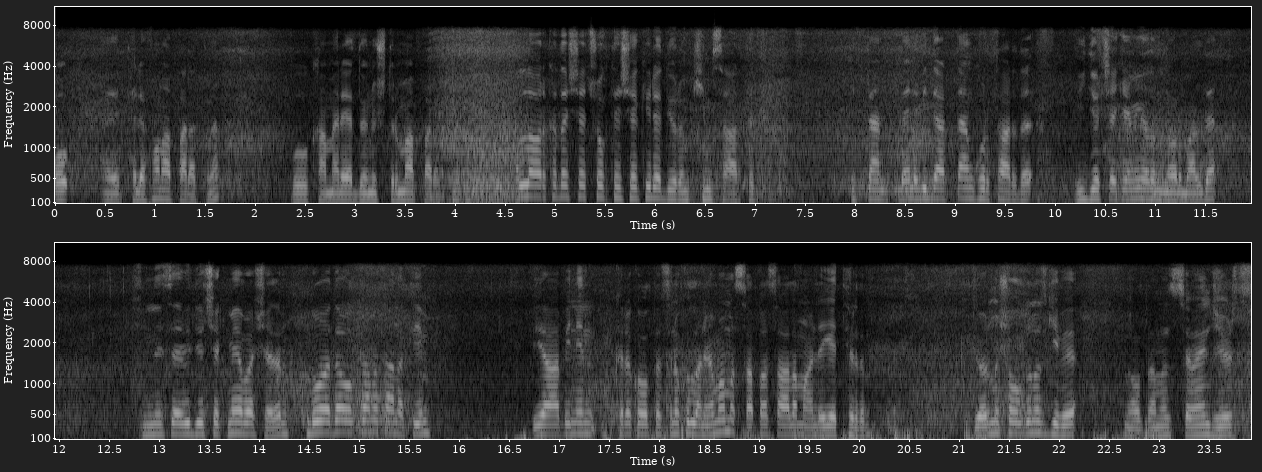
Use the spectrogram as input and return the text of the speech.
O e, telefon aparatını. Bu kameraya dönüştürme aparatını. Allah arkadaşa çok teşekkür ediyorum kimse artık. Cidden beni bir dertten kurtardı. Video çekemiyordum normalde. Şimdi ise video çekmeye başladım. Bu arada oltamı tanıtayım. Bir abinin kırık oltasını kullanıyorum ama sapa sağlam hale getirdim. Görmüş olduğunuz gibi oltamız Avengers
